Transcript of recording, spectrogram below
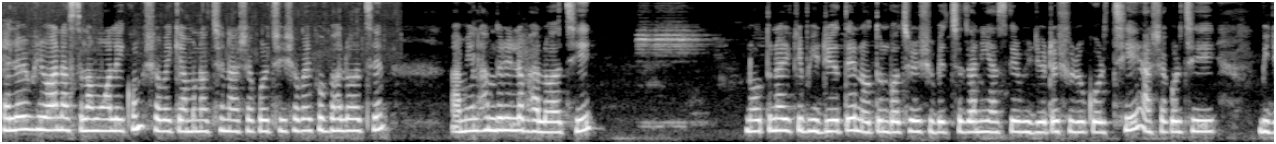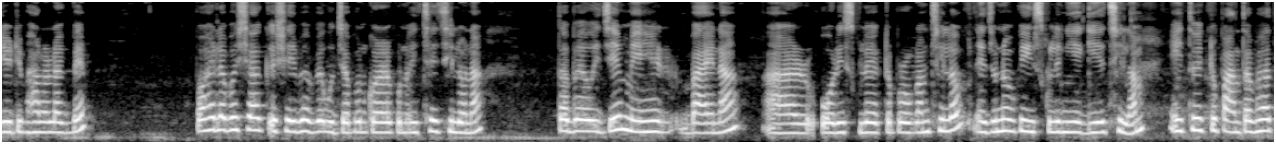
হ্যালো ভিওয়ান আসসালামু আলাইকুম। সবাই কেমন আছেন? আশা করছি সবাই খুব ভালো আছেন। আমি আলহামদুলিল্লাহ ভালো আছি। নতুন আরেকটি ভিডিওতে নতুন বছরের শুভেচ্ছা জানিয়ে আজকের ভিডিওটা শুরু করছি। আশা করছি ভিডিওটি ভালো লাগবে। পহেলা বৈশাখ সেইভাবে উদযাপন করার কোনো ইচ্ছাই ছিল না। তবে ওই যে মেয়ের বায়না আর ওর স্কুলে একটা প্রোগ্রাম ছিল, এজন্য ওকে স্কুলে নিয়ে গিয়েছিলাম। এই তো একটু পান্তা ভাত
